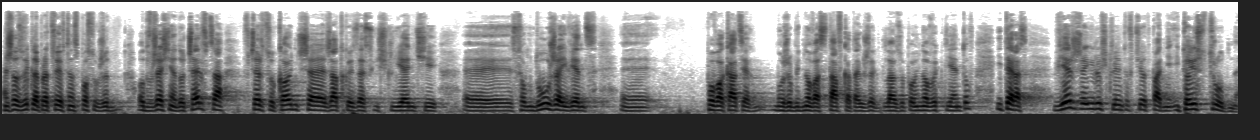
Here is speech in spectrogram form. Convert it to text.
Zresztą zwykle pracuję w ten sposób, że od września do czerwca, w czerwcu kończę, rzadko jest jakiś klienci są dłużej, więc y, po wakacjach może być nowa stawka, także dla zupełnie nowych klientów. I teraz wiesz, że ilość klientów ci odpadnie i to jest trudne.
